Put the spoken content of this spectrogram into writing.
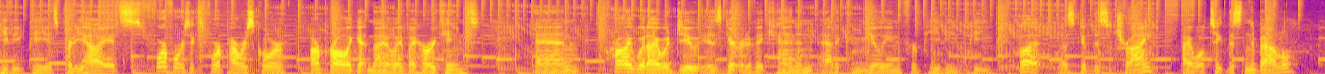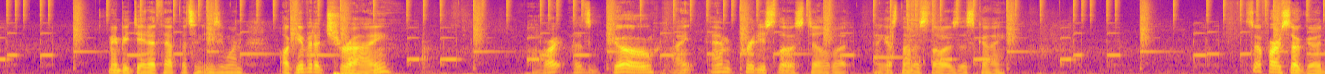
PvP. It's pretty high. It's 4464 power score. I'll probably get annihilated by hurricanes. And probably what I would do is get rid of a cannon, add a chameleon for PvP. But let's give this a try. I will take this into battle. Maybe data theft, that's an easy one. I'll give it a try. Alright, let's go. I am pretty slow still, but I guess not as slow as this guy. So far so good.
